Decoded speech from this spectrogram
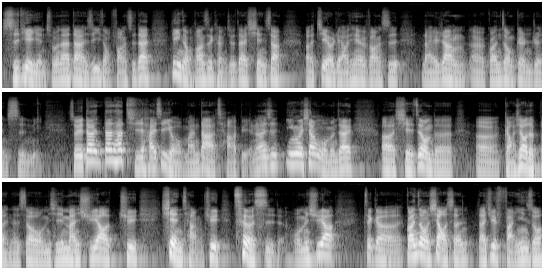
实体的演出，那当然是一种方式。但另一种方式可能就在线上，呃，借由聊天的方式来让呃观众更认识你。所以，但但它其实还是有蛮大的差别。那是因为像我们在呃写这种的呃搞笑的本的时候，我们其实蛮需要去现场去测试的。我们需要这个观众笑声来去反映说，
